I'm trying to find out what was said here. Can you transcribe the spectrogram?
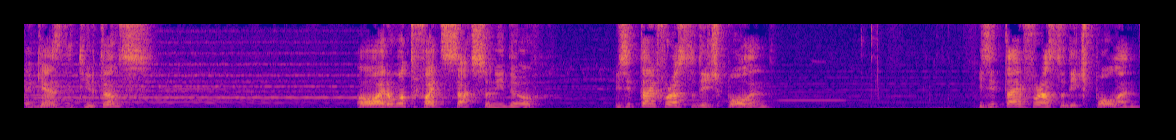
Against the Teutons? Oh, I don't want to fight Saxony, though. Is it time for us to ditch Poland? Is it time for us to ditch Poland?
